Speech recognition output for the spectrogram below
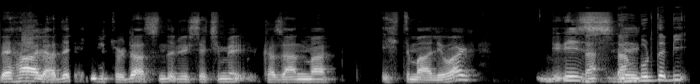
ve hala da ikinci turda aslında bir seçimi kazanma ihtimali var. Biz, ben, ben e, burada bir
